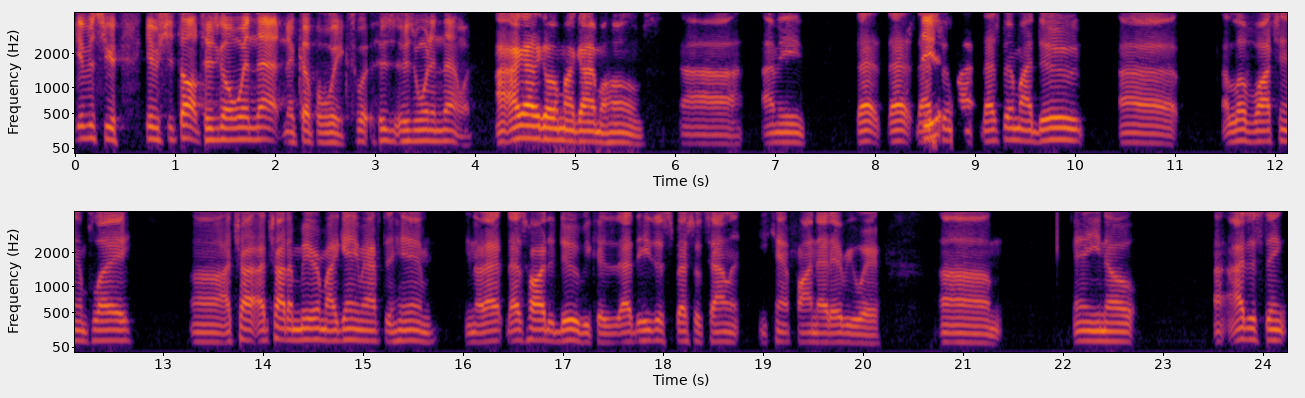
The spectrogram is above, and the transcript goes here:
Give us your give us your thoughts. Who's going to win that in a couple weeks? Who's who's winning that one? I, I got to go with my guy Mahomes. Uh, I mean, that that that's been my, that's been my dude. Uh, I love watching him play. Uh, I try I try to mirror my game after him. You know that that's hard to do because that, he's a special talent. You can't find that everywhere. Um, and you know, I, I just think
